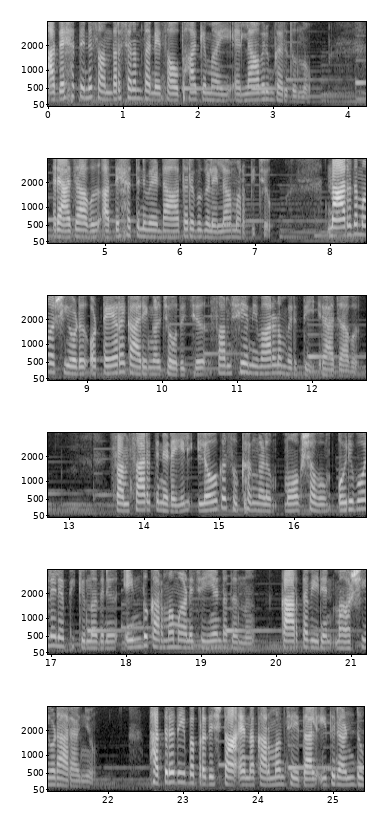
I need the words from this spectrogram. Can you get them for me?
അദ്ദേഹത്തിന്റെ സന്ദർശനം തന്നെ സൗഭാഗ്യമായി എല്ലാവരും കരുതുന്നു. രാജാവ് അദ്ദേഹത്തിന് വേണ്ട ആദരവുകളെല്ലാം അർപ്പിച്ചു. നാരദ മഹർഷിയോട് ഒട്ടേറെ കാര്യങ്ങൾ ചോദിച്ച് സംശയ നിവാരണം വരുത്തി രാജാവ്. സംസാരത്തിനിടയിൽ ലോകസുഖങ്ങളും മോക്ഷവും ഒരുപോലെ ലഭിക്കുന്നതിന് എന്തു കർമ്മമാണ് ചെയ്യേണ്ടതെന്ന് കാർത്തവീര്യൻ മഹർഷിയോട് ആരാഞ്ഞു. ഭദ്രദീപ പ്രതിഷ്ഠ എന്ന കർമ്മം ചെയ്താൽ ഇത് രണ്ടും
